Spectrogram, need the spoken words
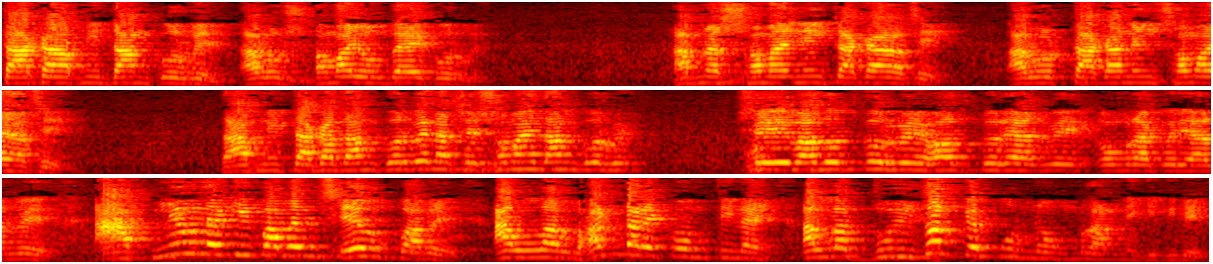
টাকা আপনি দান করবেন, আর ওর সময়ও ব্যয় করবেন। আপনার সময় নেই, টাকা আছে। আর ওর টাকা নেই, সময় আছে। তা আপনি টাকা দান করবেন, আর সে সময় দান করবে। সে ইবাদত করবে, হজ করে আসবে ওমরা করে আসবে। আপনিও নাকি পাবেন, সেও পাবে। আল্লাহর ভান্ডারে কমতি নাই। আল্লাহ দুইজনকে পূর্ণ উমরার নেকি দিবে।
